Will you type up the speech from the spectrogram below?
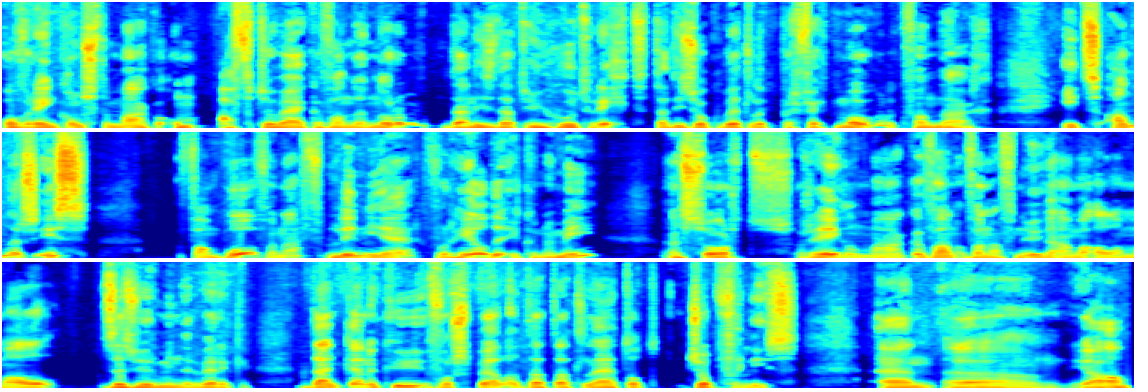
overeenkomsten maken om af te wijken van de norm, dan is dat hun goed recht. Dat is ook wettelijk perfect mogelijk vandaag. Iets anders is van bovenaf, lineair, voor heel de economie, een soort regel maken van vanaf nu gaan we allemaal zes uur minder werken. Dan kan ik u voorspellen dat dat leidt tot jobverlies. En uh, ja,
